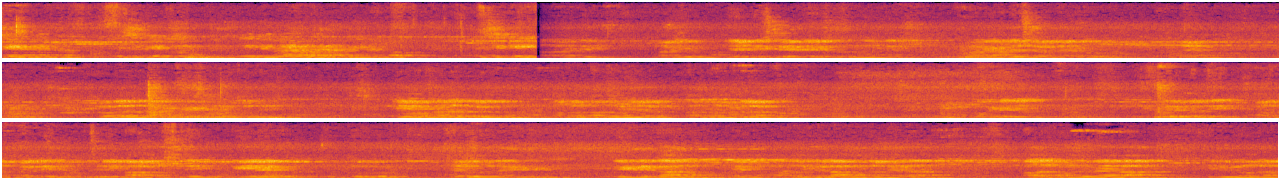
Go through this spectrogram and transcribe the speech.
చైర్మన్ ఈ వివరాల అధ్యయనంలో మరియు ఏపీ స్టేట్ ఎగ్జిక్యూటివ్ ఉంది వారి ఆదేశాల మేరకు మేము లోకాదాలత చేయడం జరుగుతుంది. ఈ లోకాదాలతలో మొత్తం పదమూడు పదమూడు మండలాలు. ఒకటి తిరుపతి మదనపల్లి శ్రీకాళహస్తి వీరేడు చిత్తూరు జరుగుతున్నాయి. వీటికి గాను మేము మొత్తం జిల్లా మొత్తం మీద పదకొండు వేల ఎనిమిది వందల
